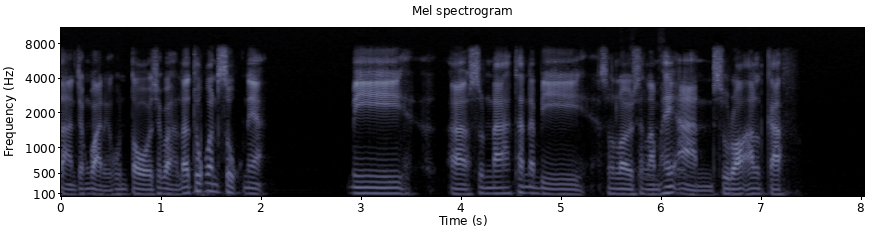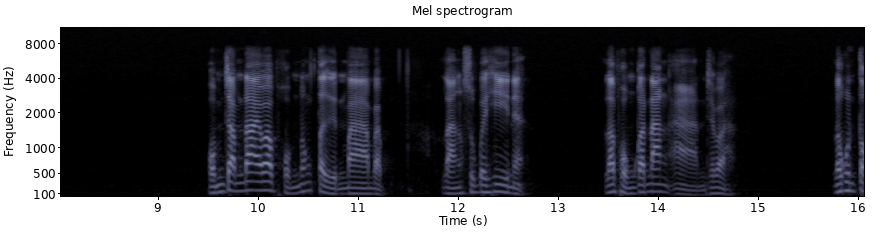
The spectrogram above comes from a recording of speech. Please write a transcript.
ต่างจังหวัดกับคุณโตใช่ป่ะ แล้วทุกวันศุกร์เนี่ย มีสุนนะท่านนบีสุลต่านสลัมให้อ่านสุราะห์อัลกัฟผมจำได้ว่าผมต้องตื่นมาแบบหลังซุบฮีเนี่ย แล้วผมก็นั่งอ่านใช่ป่ะ แล้วคุณโต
